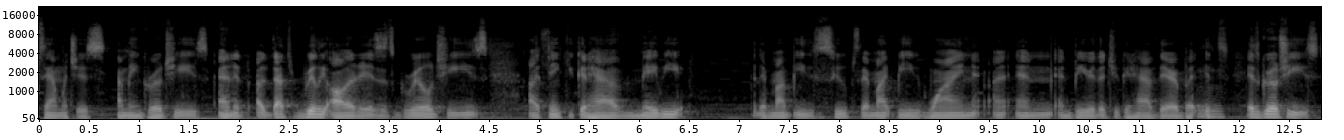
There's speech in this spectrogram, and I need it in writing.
sandwiches. I mean grilled cheese. And it, uh, that's really all it is. It's grilled cheese. I think you could have maybe there might be soups, there might be wine uh, and and beer that you could have there, but it's it's grilled cheese.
